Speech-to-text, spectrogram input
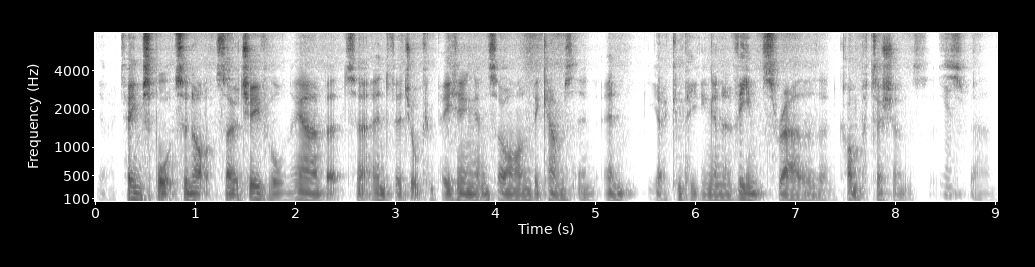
You know, team sports are not so achievable now, but uh, individual competing and so on becomes and, and you know competing in events rather than competitions. It's, um,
